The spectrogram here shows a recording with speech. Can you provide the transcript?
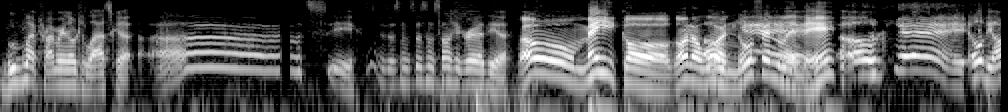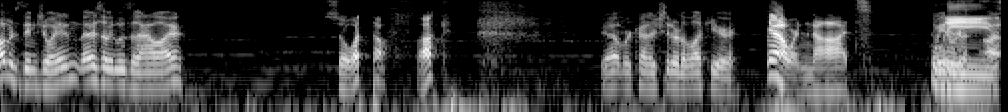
Move my primary node to Alaska. Uh, let's see. It doesn't doesn't sound like a great idea. Oh, Mexico! Going to war in Newfoundland, eh? Okay. Oh, the Almonds didn't join in. There's how we lose an ally. So what the fuck? Yeah, we're kind of shit out of luck here. No, we're not. I mean, Please. gonna-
